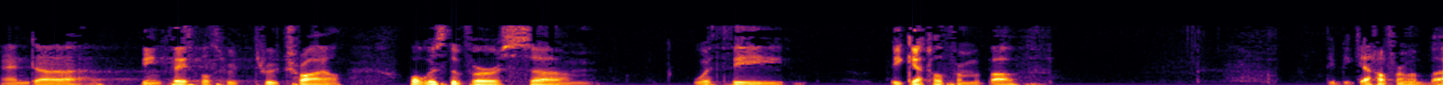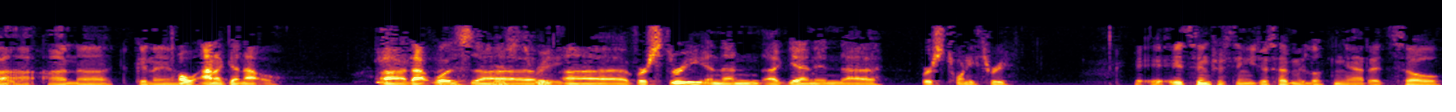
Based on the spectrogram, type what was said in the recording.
and uh, being faithful through through trial. What was the verse? Um, with the begettal from above? The begettal from above. Uh, anagennao. Oh, anagennao. Uh, that was uh, verse, three. Uh, verse three, and then again in uh, verse twenty-three. It's interesting. You just had me looking at it. So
